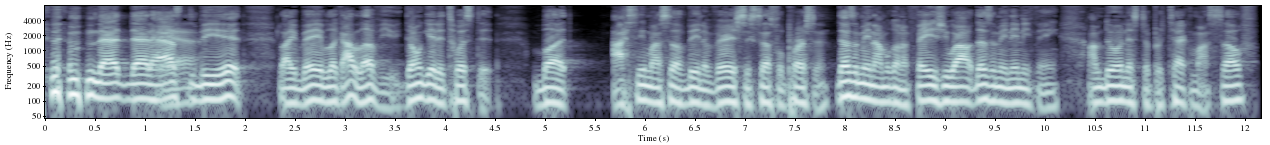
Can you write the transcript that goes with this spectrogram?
that that has Yeah. to be it. Like, babe, look, I love you. Don't get it twisted. But I see myself being a very successful person. Doesn't mean I'm going to phase you out. Doesn't mean anything. I'm doing this to protect myself.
